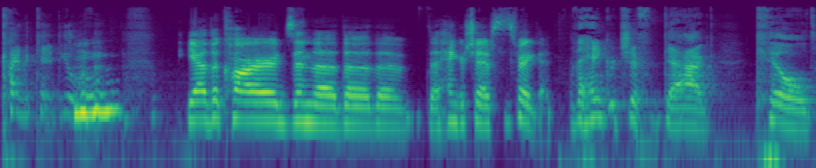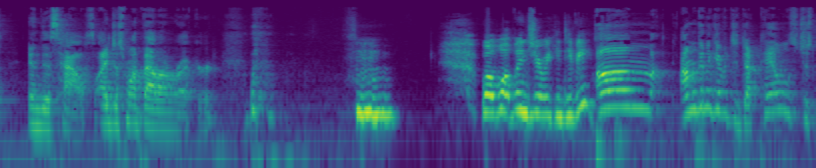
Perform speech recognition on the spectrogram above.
kind of can't deal with it. Yeah, the cards and the the the the handkerchiefs. It's very good. the handkerchief gag killed in this house. I just want that on record. Well, what wins your weekend TV? Um, I'm gonna give it to Ducktales, just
